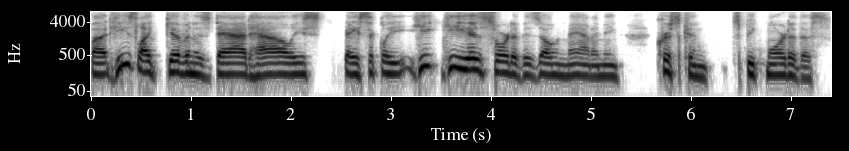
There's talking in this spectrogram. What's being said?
but he's like giving his dad hell. He's basically he he is sort of his own man. I mean, Chris can speak more to this.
